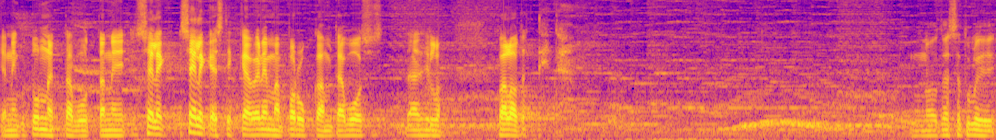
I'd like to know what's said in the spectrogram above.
ja niin kuin tunnettavuutta, niin sel- selkeästi käy enemmän porukkaa, mitä vuosi sitten silloin, kun aloitettiin tämä. No tässä tuli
